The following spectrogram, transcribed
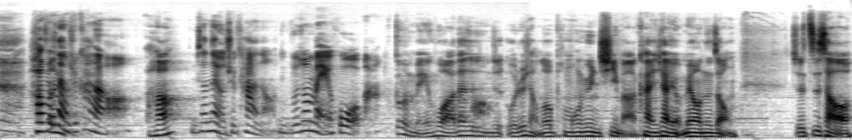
他们真的有去看啊、哦？哈，你真的有去看哦？你不是说没货吧？根本没货啊！但是我就想说碰碰运气嘛，看一下有没有那种，就是至少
